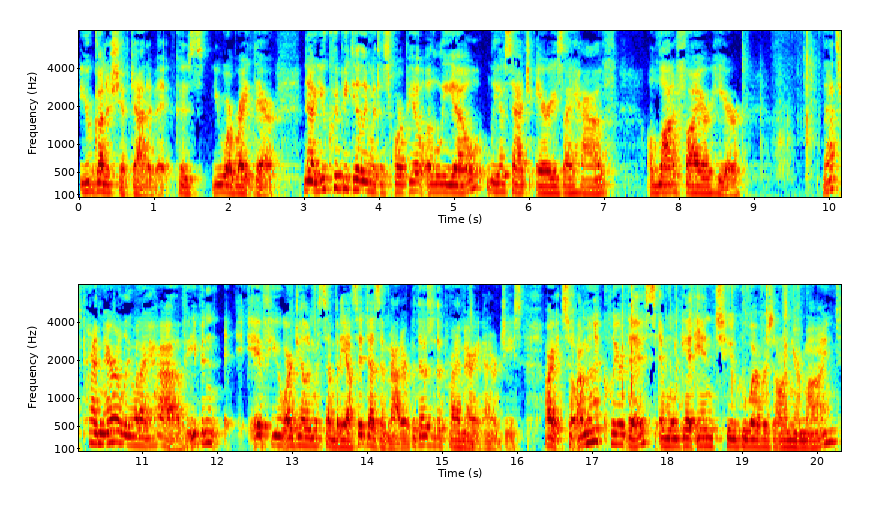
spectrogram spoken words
you're going to shift out of it because you are right there. Now, you could be dealing with a Scorpio, a Leo, Leo, Sag, Aries I have a lot of fire here. That's primarily what I have. Even if you are dealing with somebody else, it doesn't matter. But those are the primary energies. All right, so I'm going to clear this and we'll get into whoever's on your mind.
